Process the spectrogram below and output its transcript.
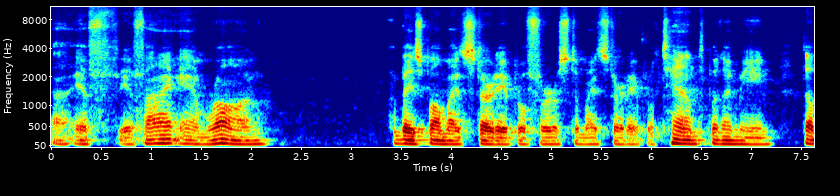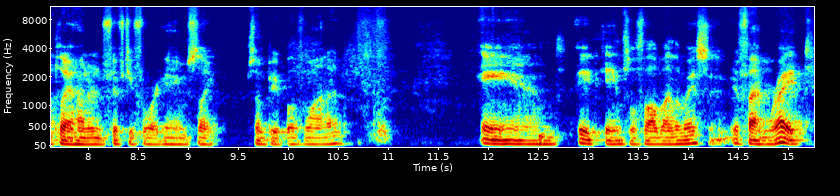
Uh, if if I am wrong, baseball might start April 1st, it might start April 10th, but I mean, they'll play 154 games like some people have wanted. And eight games will fall by the wayside. If I'm right,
